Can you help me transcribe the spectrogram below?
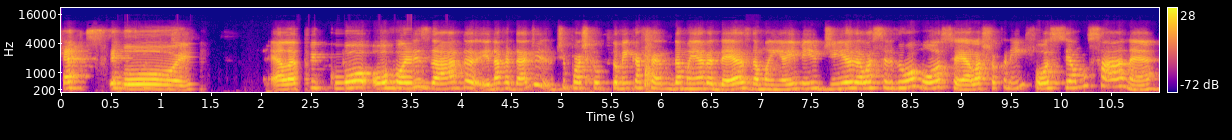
quero dizer. Foi. Ela ficou horrorizada. E, na verdade, tipo, acho que eu tomei café da manhã, era 10 da manhã, e meio-dia ela serviu o almoço. E ela achou que nem fosse almoçar, né?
